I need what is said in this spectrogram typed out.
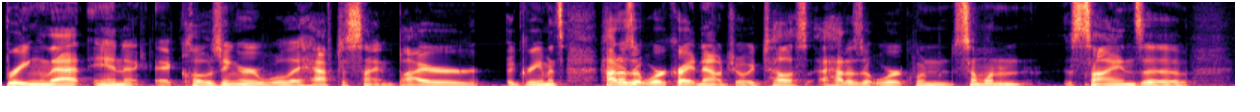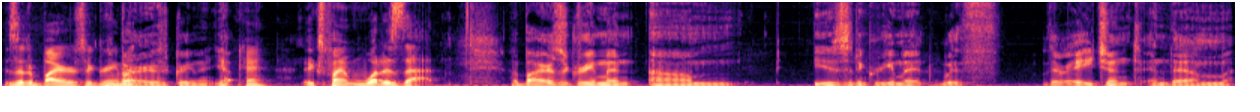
bring that in at, at closing, or will they have to sign buyer agreements? How does it work right now, Joey? Tell us, how does it work when someone signs a, is it a buyer's agreement? Buyer's agreement. Yeah. Okay, explain what is that? A buyer's agreement um, is an agreement with their agent and them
